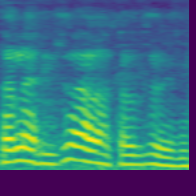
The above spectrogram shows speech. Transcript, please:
సర్లే ఇసురా కలుగుతుంది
